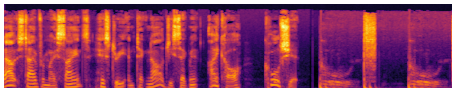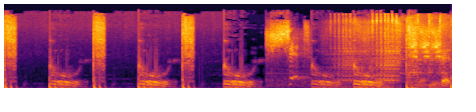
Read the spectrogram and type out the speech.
Now it's time for my science, history, and technology segment I call Cool Shit. Shit! Shit.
